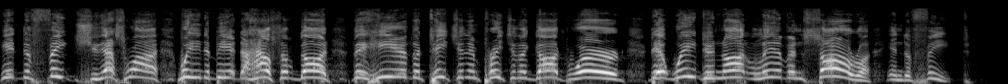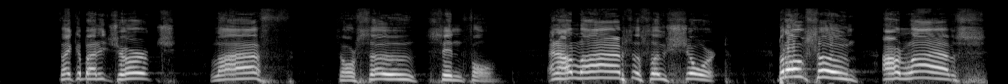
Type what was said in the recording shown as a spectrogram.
It defeats you. That's why we need to be at the house of God to hear the teaching and preaching of God's word, that we do not live in sorrow in defeat. Think about it, church. Life are so sinful. And our lives are so short. But also, our lives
